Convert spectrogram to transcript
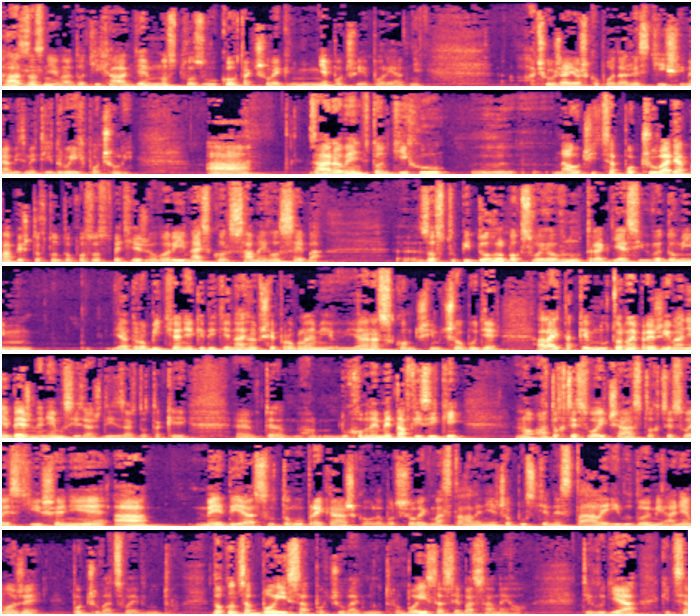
Hlas zaznieva do ticha a kde je množstvo zvukov, tak človek nepočuje poriadne. A čo už aj Joško povedal, že stíšime, aby sme tých druhých počuli. A zároveň v tom tichu e, naučiť sa počúvať, a papež to v tomto posolstve tiež hovorí, najskôr samého seba. Zostúpiť do hlbok svojho vnútra, kde ja si uvedomím jadro bytia, niekedy tie najhlbšie problémy, ja raz skončím, čo bude. Ale aj také vnútorné prežívanie bežné, nemusí sa vždy ísť do takej e, teda, duchovnej metafyziky. No a to chce svoj čas, to chce svoje stíšenie a média sú tomu prekážkou, lebo človek má stále niečo pustené, stále idú dojmy a nemôže počúvať svoje vnútro. Dokonca bojí sa počúvať vnútro, bojí sa seba samého tí ľudia, keď sa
